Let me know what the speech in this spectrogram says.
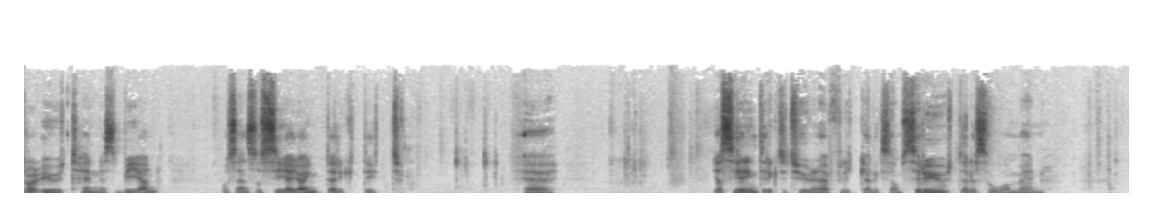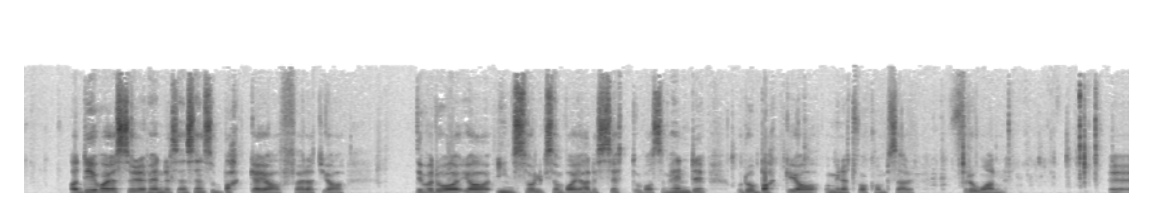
drar ut hennes ben. Och sen så ser jag inte riktigt... Eh, jag ser inte riktigt hur den här flickan liksom ser ut eller så men... Ja, det var jag större av händelsen. Sen så backar jag för att jag... Det var då jag insåg liksom vad jag hade sett och vad som hände. Och då backar jag och mina två kompisar från eh,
